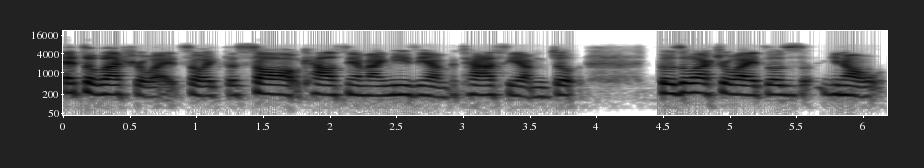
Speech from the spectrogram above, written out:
It's electrolytes. So like the salt, calcium, magnesium, potassium, those electrolytes, those, you know,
